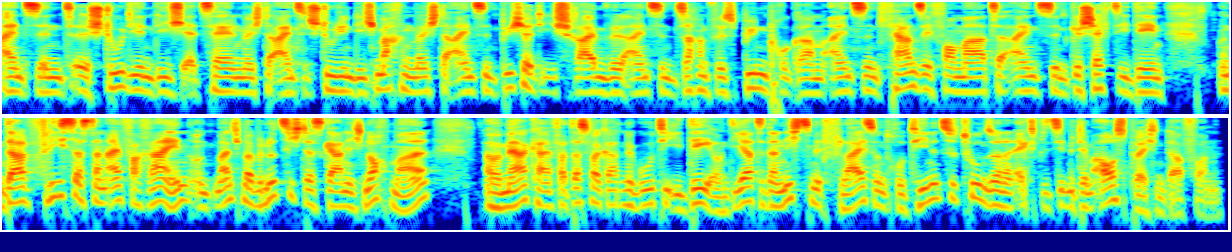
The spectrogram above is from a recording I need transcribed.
eins sind äh, Studien, die ich erzählen möchte, eins sind Studien, die ich machen möchte, eins sind Bücher, die ich schreiben will, eins sind Sachen fürs Bühnenprogramm, eins sind Fernsehformate, eins sind Geschäftsideen. Und da fließt das dann einfach rein und manchmal benutze ich das gar nicht nochmal, aber merke einfach, das war gerade eine gute Idee. Und die hatte dann nichts mit Fleiß und Routine zu tun, sondern explizit mit dem Ausbrechen davon.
